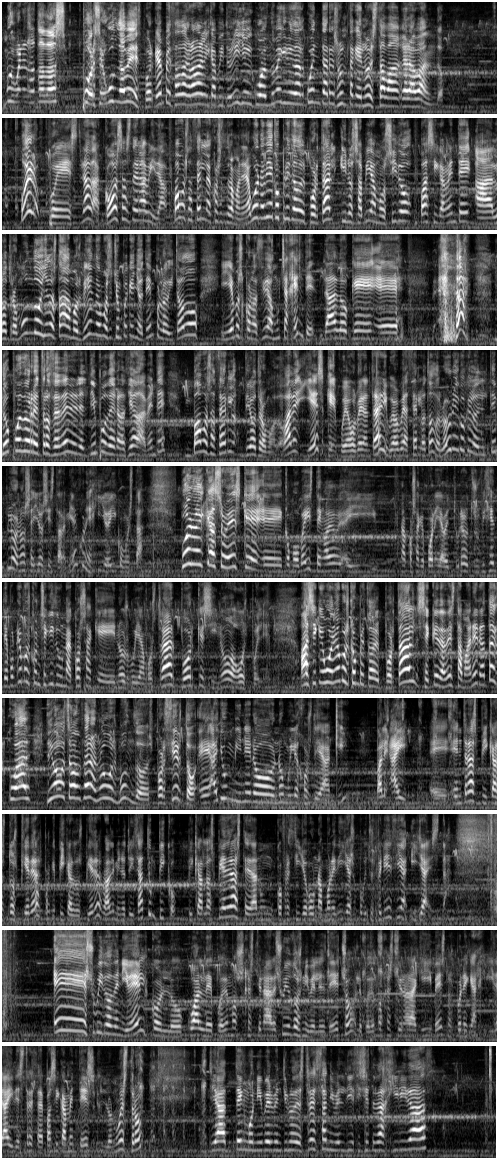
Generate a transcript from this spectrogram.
Muy buenas a todos, por segunda vez, porque he empezado a grabar el capitulillo y cuando me he querido dar cuenta resulta que no estaba grabando. Bueno, pues nada, cosas de la vida. Vamos a hacer las cosas de otra manera. Bueno, había completado el portal y nos habíamos ido básicamente al otro mundo. Ya lo estábamos viendo, hemos hecho un pequeño templo y todo. Y hemos conocido a mucha gente, dado que... Eh... no puedo retroceder en el tiempo desgraciadamente Vamos a hacerlo de otro modo, ¿vale? Y es que voy a volver a entrar y voy a volver a hacerlo todo Lo único que lo del templo, no sé yo si estará Mira el conejillo ahí cómo está Bueno, el caso es que, eh, como veis, tengo ahí una cosa que pone aventurero suficiente Porque hemos conseguido una cosa que no os voy a mostrar Porque si no hago spoiler Así que bueno, hemos completado el portal, se queda de esta manera, tal cual, y vamos a avanzar a nuevos mundos. Por cierto, eh, hay un minero no muy lejos de aquí, ¿vale? Ahí, eh, entras, picas dos piedras, porque picas dos piedras, ¿vale? Minotizaste un pico, picas las piedras, te dan un cofrecillo con unas monedillas, un poquito de experiencia y ya está. He subido de nivel, con lo cual le podemos gestionar, he subido dos niveles de hecho, le podemos gestionar aquí, ¿ves? Nos pone que agilidad y destreza básicamente es lo nuestro. Ya tengo nivel 21 de destreza, nivel 17 de agilidad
